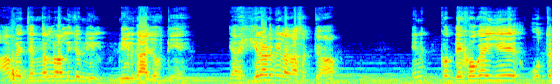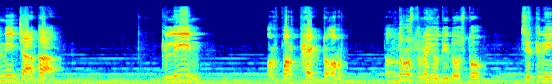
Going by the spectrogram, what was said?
आप ये जंगल वाली जो नील नील गाय जो होती हैं, या हिरण भी लगा सकते हो आप। इनको देखोगे ये उतनी ज़्यादा क्लीन और परफेक्ट और तंदुरुस्त नहीं होती दोस्तों, जितनी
